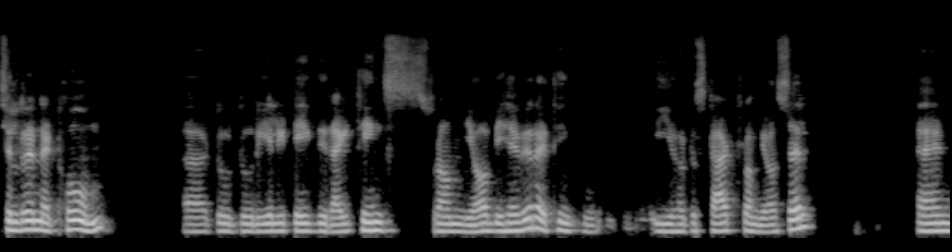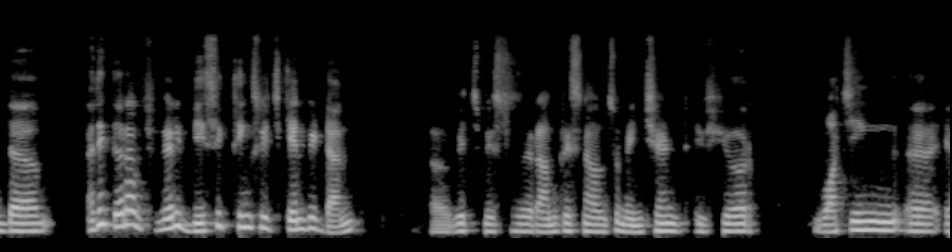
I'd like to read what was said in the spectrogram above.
children at home uh, to to really take the right things from your behavior, I think you have to start from yourself. And um, I think there are very basic things which can be done which Mr. Ramakrishna also mentioned, if you're watching uh,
